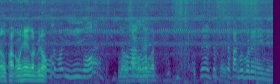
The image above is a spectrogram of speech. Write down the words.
นั่งพักเอาแห้งก่อนพี่น้องโอ้ยว่าอียิงเหรอนั่งพักเอาแห้งก่อนเนี่ยจะจะปัดบุญบนเองเนี่ย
